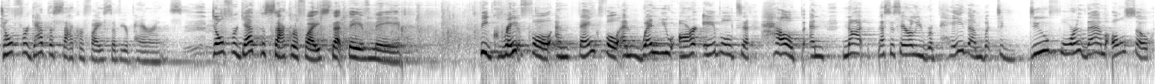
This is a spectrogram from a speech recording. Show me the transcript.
don't forget the sacrifice of your parents. Don't forget the sacrifice that they have made. Be grateful and thankful. And when you are able to help and not necessarily repay them, but to do for them also,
